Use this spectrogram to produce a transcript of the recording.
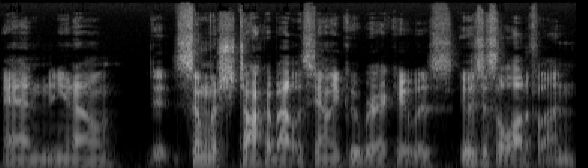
And you know, it, so much to talk about with Stanley Kubrick. It was it was just a lot of fun.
